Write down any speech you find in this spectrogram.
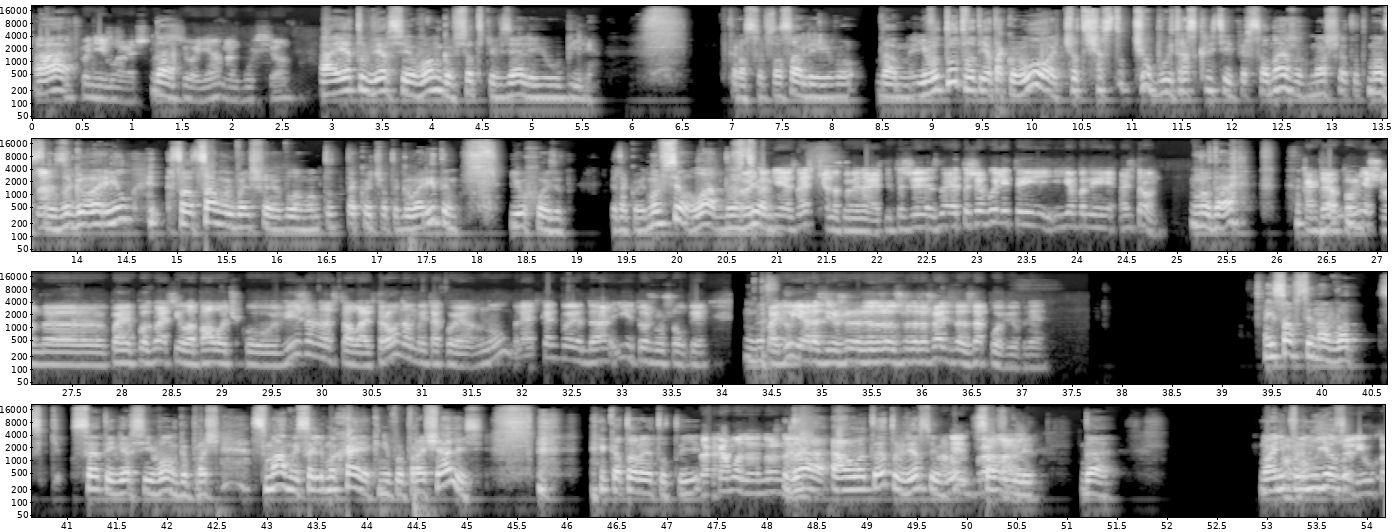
А, Ты понимаешь, что да. все, я могу все. А эту версию Вонга все-таки взяли и убили. Как раз всосали его данные. И вот тут вот я такой, о, что-то сейчас тут что будет раскрытие персонажа. Наш этот монстр а. заговорил. Это вот самый большой облом. Он тут такой что-то говорит им и уходит. Я такой, ну все, ладно, ждем. Это мне, знаешь, что напоминает? Это же, это же вылитый ебаный Альтрон. Ну да. Когда, помнишь, он э, поглотил оболочку Вижена, стал Альтроном и такой, ну, блядь, как бы, да, и тоже ушел, блядь. Да. Пойду я разражать за, за Ковью, блядь. И, собственно, вот с, с этой версией Вонга прощ... с мамой Сальмы Хайек не попрощались, которая тут... Да кому она нужна? Да, а вот эту версию сожгли. Да. Но они а про нее...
